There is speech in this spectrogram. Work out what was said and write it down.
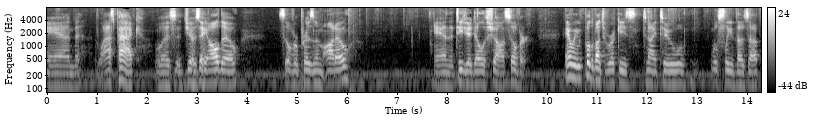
And last pack was Jose Aldo Silver Prism Auto and the TJ Dillashaw Silver. And we pulled a bunch of rookies tonight too. We'll, we'll sleeve those up.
